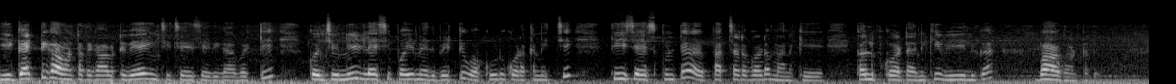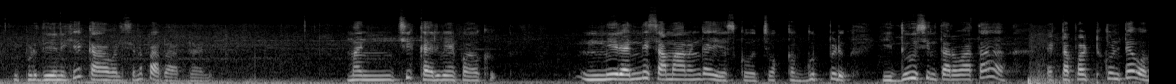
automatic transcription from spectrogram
ఈ గట్టిగా ఉంటుంది కాబట్టి వేయించి చేసేది కాబట్టి కొంచెం నీళ్ళు వేసి పొయ్యి మీద పెట్టి ఒక ఉడు కొడకనిచ్చి తీసేసుకుంటే పచ్చడి కూడా మనకి కలుపుకోవటానికి వీలుగా బాగుంటుంది. ఇప్పుడు దీనికి కావలసిన పదార్థాలు. మంచి కరివేపాకు. మీరన్నీ సమానంగా వేసుకోవచ్చు ఒక్క గుప్పిడు. ఈ దూసిన తర్వాత ఇట్ట పట్టుకుంటే ఒక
